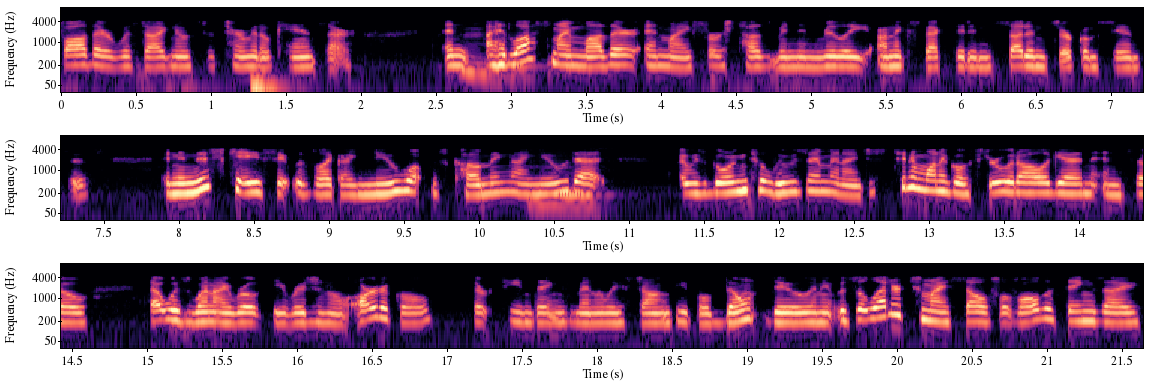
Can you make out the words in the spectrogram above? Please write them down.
father was diagnosed with terminal cancer. And mm-hmm. I had lost my mother and my first husband in really unexpected and sudden circumstances. And in this case, it was like I knew what was coming. I knew mm-hmm. that I was going to lose him and I just didn't want to go through it all again. And so that was when I wrote the original article, 13 Things Mentally Strong People Don't Do. And it was a letter to myself of all the things I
